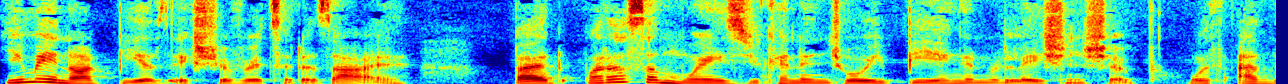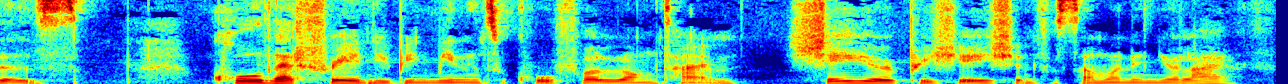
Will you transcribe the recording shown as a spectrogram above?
You may not be as extroverted as I, but what are some ways you can enjoy being in relationship with others? Call that friend you've been meaning to call for a long time. Share your appreciation for someone in your life.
